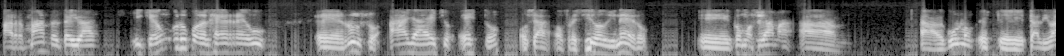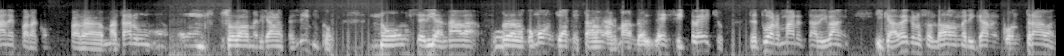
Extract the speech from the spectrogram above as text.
armando el Talibán y que un grupo del GRU eh, ruso haya hecho esto, o sea, ofrecido dinero, eh, ¿cómo se llama?, a, a algunos este, talibanes para, para matar un, un soldado americano específico, no sería nada fuera de lo común, ya que estaban armando. El, simple hecho de tú armar el talibán y cada vez que los soldados americanos encontraban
